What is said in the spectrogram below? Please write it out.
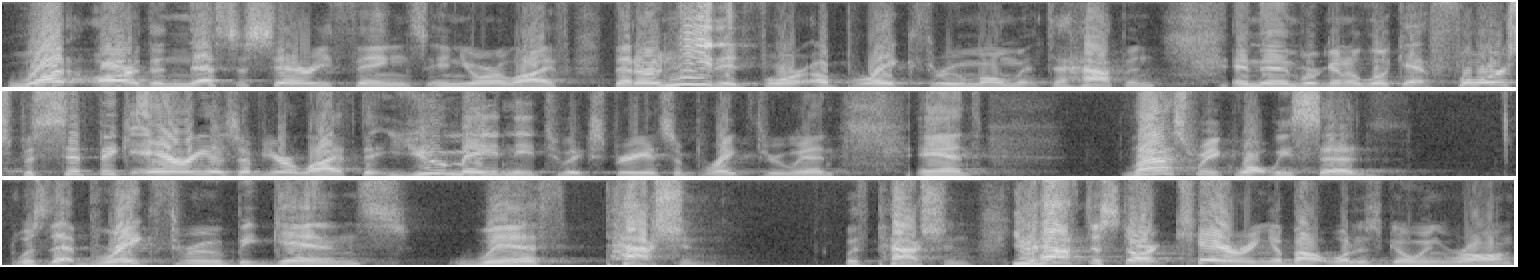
What are the necessary things in your life that are needed for a breakthrough moment to happen? And then we're going to look at four specific areas of your life that you may need to experience a breakthrough in. And last week, what we said was that breakthrough begins with passion. With passion. You have to start caring about what is going wrong.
